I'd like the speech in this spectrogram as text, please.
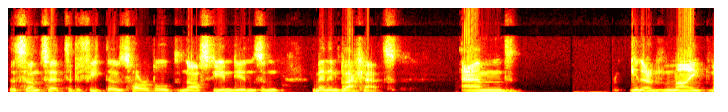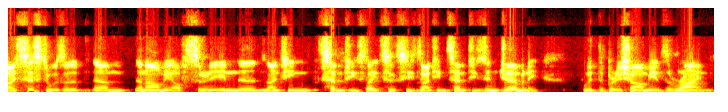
the sunset to defeat those horrible, nasty Indians and men in black hats. And, you know, my, my sister was a, um, an army officer in the 1970s, late 60s, 1970s in Germany with the British Army of the Rhine.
